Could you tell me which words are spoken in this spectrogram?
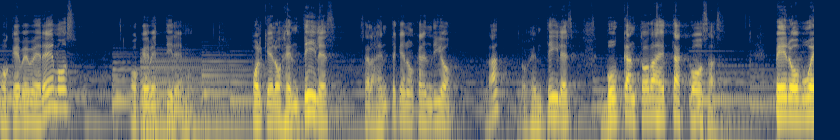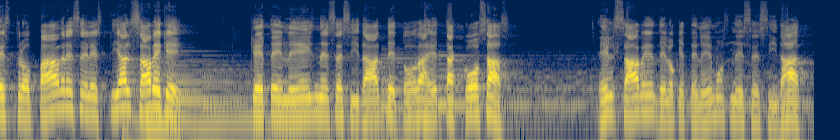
o que beberemos o que vestiremos. Porque los gentiles, o sea, la gente que no cree en Dios, los gentiles buscan todas estas cosas. Pero vuestro Padre Celestial sabe que, que tenéis necesidad de todas estas cosas. Él sabe de lo que tenemos necesidad.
